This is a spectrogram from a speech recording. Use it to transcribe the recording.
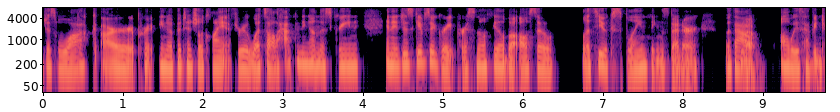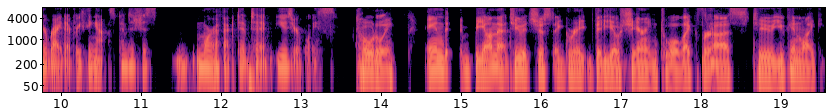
just walk our you know potential client through what's all happening on the screen. And it just gives a great personal feel, but also lets you explain things better without yeah. always having to write everything out. Sometimes it's just more effective to use your voice. Totally. And beyond that too, it's just a great video sharing tool. Like for yeah. us to, you can like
